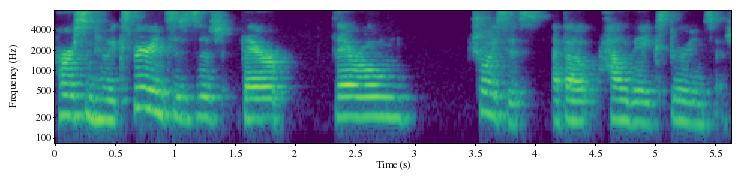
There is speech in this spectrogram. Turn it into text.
person who experiences it their, their own choices about how they experience it.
